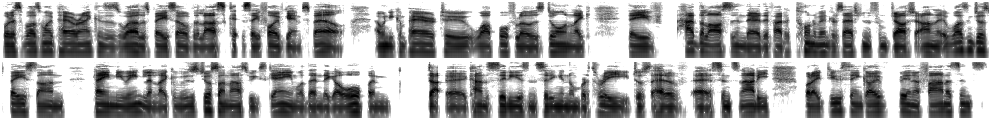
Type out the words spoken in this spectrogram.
But I suppose my power rankings as well is based over the last say five game spell. And when you compare to what Buffalo has done, like they've had the losses in there, they've had a ton of interceptions from Josh Allen. It wasn't just based on playing New England. Like if it was just on last week's game, well then they go up and uh, Kansas City isn't sitting in number three, just ahead of uh, Cincinnati. But I do think I've been a fan of since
